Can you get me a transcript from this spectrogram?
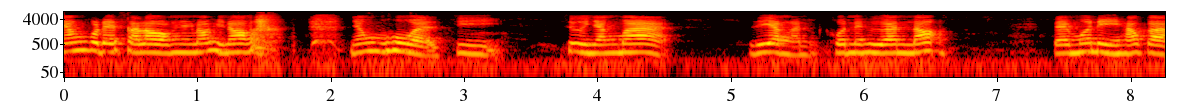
ยังบ่ได้สลองยังเนาะพี่น้อง ยังหัวาสิชื่อยังมาก เลี้ยงอันคนในเฮือนเนาะแต่เมื่อนี้เขากะ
